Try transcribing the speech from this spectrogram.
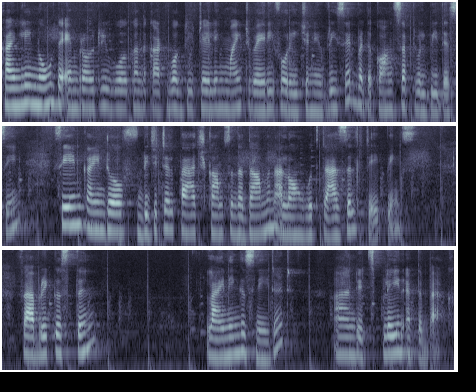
kindly note the embroidery work and the cut work detailing might vary for each and every set but the concept will be the same. Same kind of digital patch comes in the daman along with tassel tapings. Fabric is thin lining is needed and it's plain at the back.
